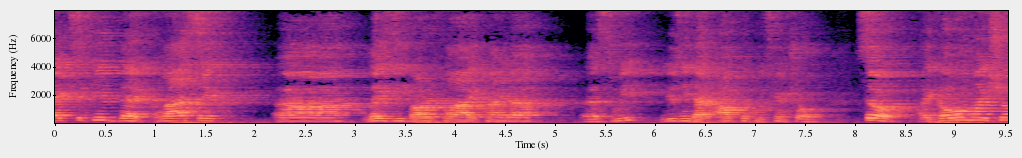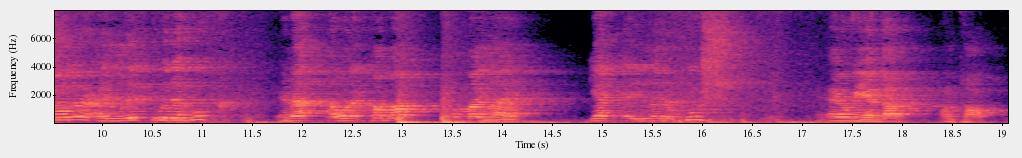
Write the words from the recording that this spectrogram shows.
execute the classic uh, lazy butterfly kind of uh, sweep using that octopus control. So I go on my shoulder, I lift with a hook, and I, I want to come up on my leg, get a little push, and we end up on top.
